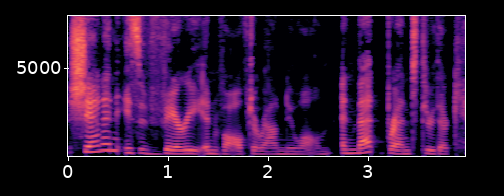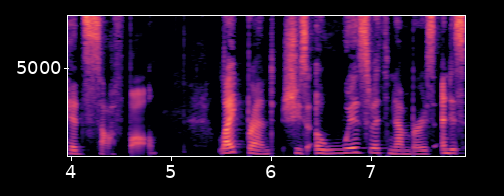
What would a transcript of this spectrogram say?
Shannon is very involved around New Ulm and met Brent through their kids' softball. Like Brent, she's a whiz with numbers and is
